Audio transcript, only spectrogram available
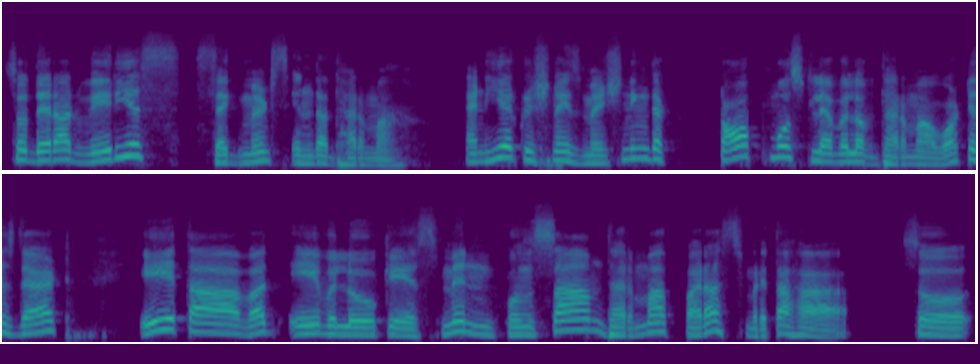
So there are various segments in the Dharma. And here Krishna is mentioning the topmost level of Dharma. What is that? Etavad evalokesmin punsam dharma parasmritaha. So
